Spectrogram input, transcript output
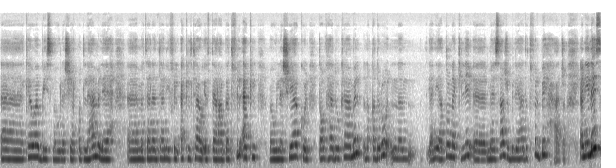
آه كوابيس. ما ولاش يرقد لها مليح. آه مثلا تاني في الأكل تاعو اضطرابات في الأكل. ما ولاش ياكل. donc هادو كامل نقدروا يعني يعطونا كلي message بلي هذا الطفل به حاجة. يعني ليس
